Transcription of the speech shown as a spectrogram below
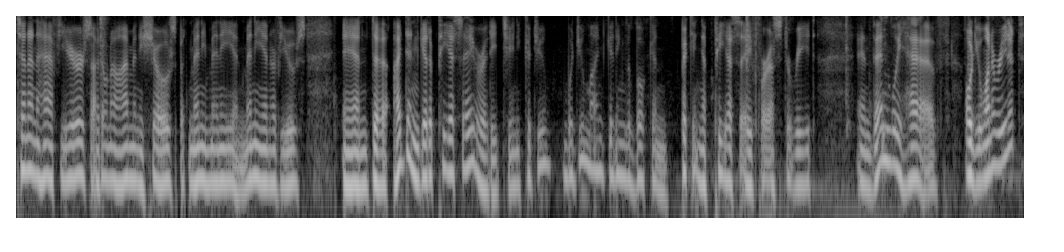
10 and a half years. I don't know how many shows, but many, many, and many interviews. And uh, I didn't get a PSA ready, Jeannie. Could you, would you mind getting the book and picking a PSA for us to read? And then we have, oh, do you want to read it?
